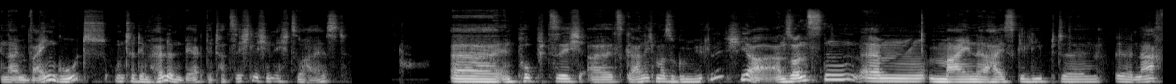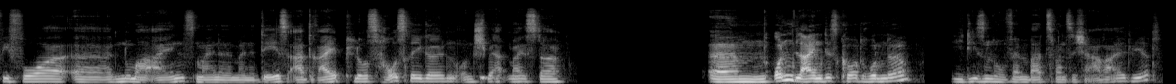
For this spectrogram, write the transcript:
in einem Weingut unter dem Höllenberg, der tatsächlich in echt so heißt äh, entpuppt sich als gar nicht mal so gemütlich. Ja, ansonsten ähm, meine heißgeliebte äh, nach wie vor äh, Nummer 1, meine, meine DSA 3 plus Hausregeln und Schwertmeister ähm, Online-Discord-Runde, die diesen November 20 Jahre alt wird.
